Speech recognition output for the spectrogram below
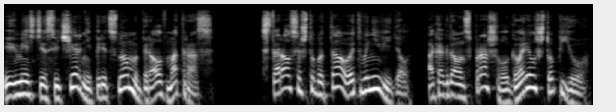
и вместе с вечерней перед сном убирал в матрас. Старался, чтобы Тао этого не видел, а когда он спрашивал, говорил, что пью.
